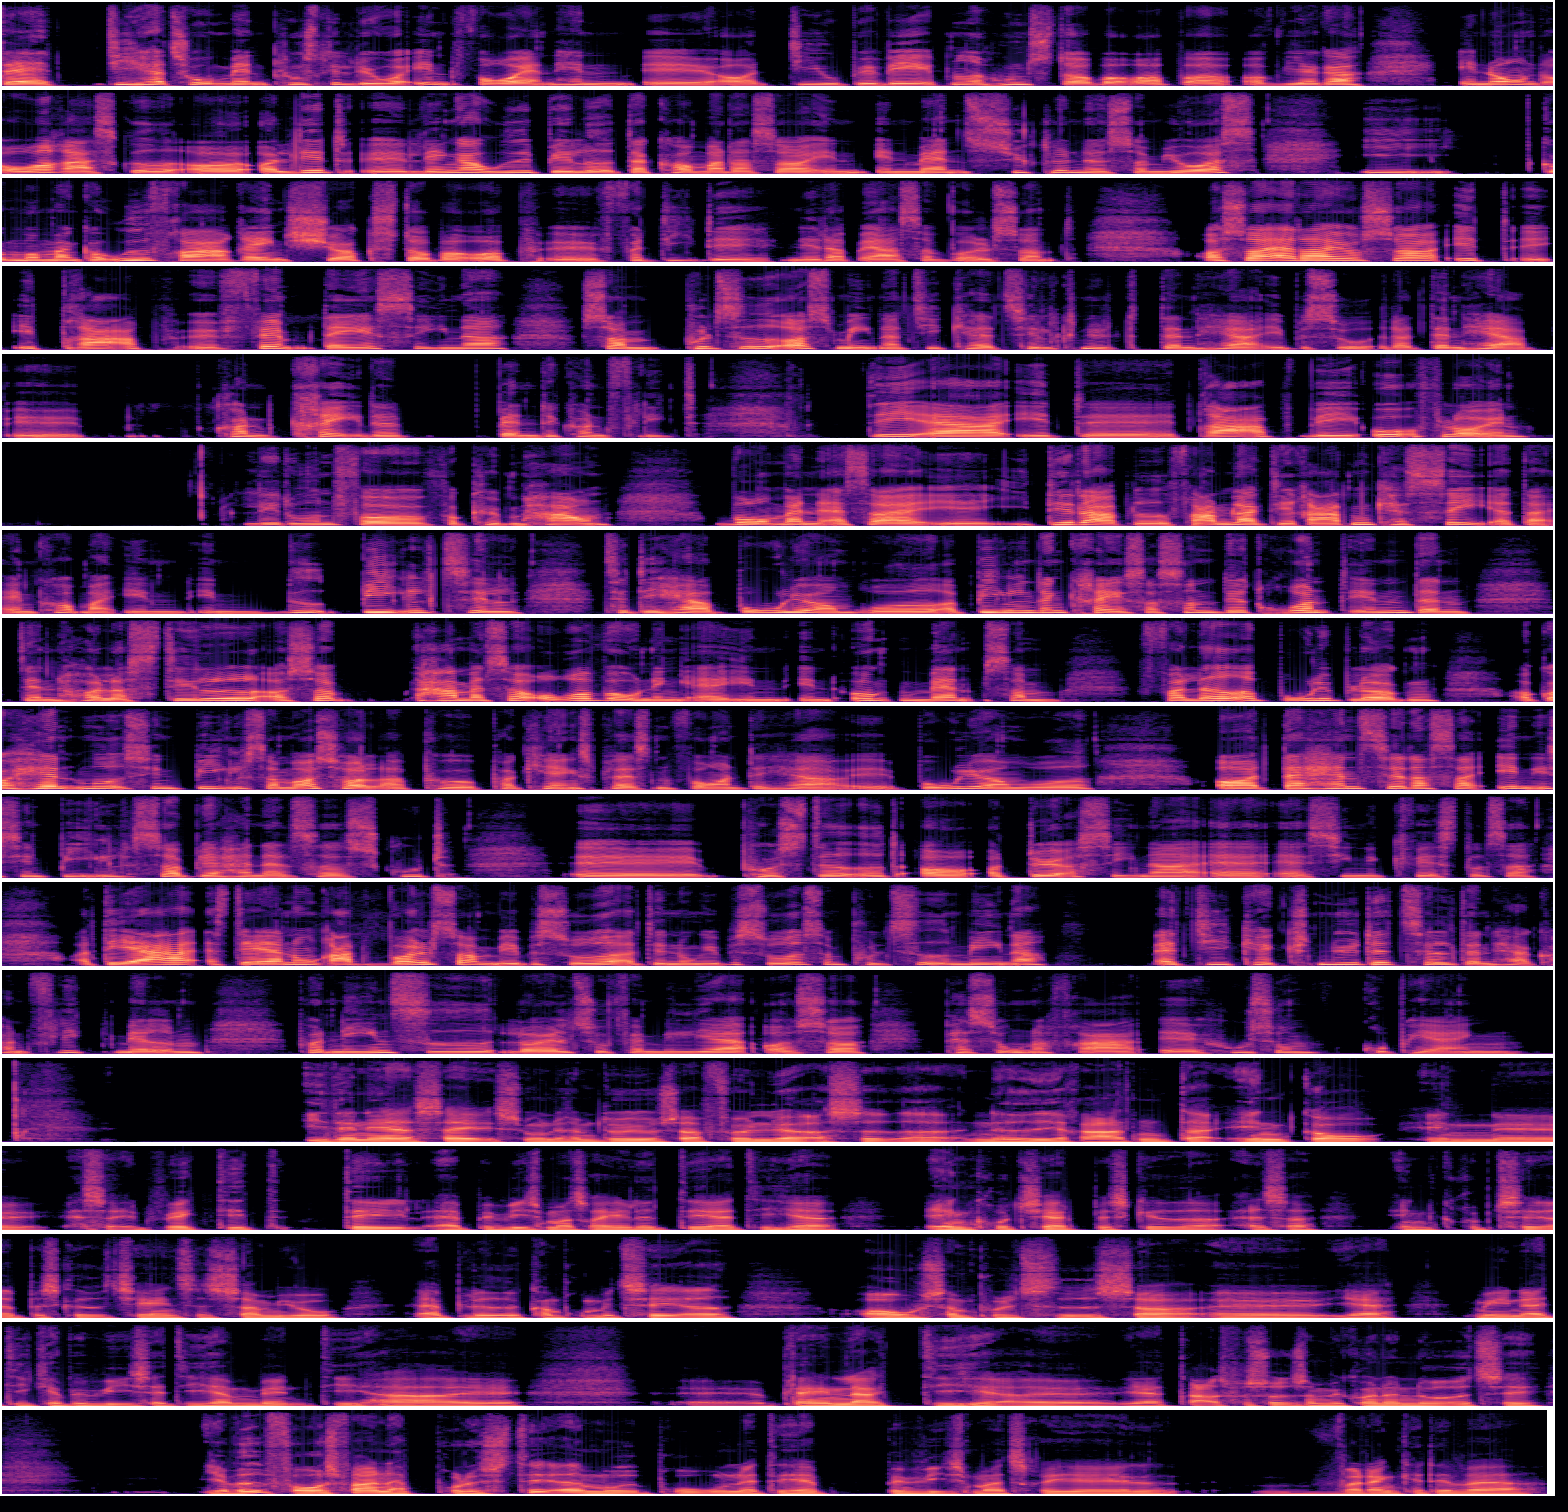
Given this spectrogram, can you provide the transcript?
da de her to mænd pludselig løber ind foran hende, øh, og de er jo bevæbnet, og hun stopper op og, og virker enormt overrasket. Og, og lidt øh, længere ude i billedet, der kommer der så en, en mand cyklende, som jo også i må man gå ud fra, at rent chok stopper op, øh, fordi det netop er så voldsomt. Og så er der jo så et, øh, et drab øh, fem dage senere, som politiet også mener, de kan tilknytte den her episode, eller den her øh, konkrete bandekonflikt. Det er et øh, drab ved Åfløjen, lidt uden for, for København, hvor man altså øh, i det, der er blevet fremlagt i retten, kan se, at der ankommer en, en hvid bil til, til det her boligområde, og bilen den kredser sådan lidt rundt, inden den, den holder stille, og så har man så overvågning af en, en ung mand, som forlader boligblokken og går hen mod sin bil, som også holder på parkeringspladsen foran det her øh, boligområde. Og da han sætter sig ind i sin bil, så bliver han altså skudt øh, på stedet og, og dør senere af, af sine kvæstelser. Og det er, altså, det er nogle ret voldsomme episoder, og det er nogle episoder, som politiet mener at de kan knytte til den her konflikt mellem på den ene side Loyal to Familia og så personer fra øh, Husum-grupperingen. I den her sag, Sune, som du jo så følger og sidder nede i retten, der indgår en, øh, altså et vigtigt del af bevismaterialet, det er de her EncroChat-beskeder, altså en krypteret beskedtjeneste, som jo er blevet kompromitteret, og som politiet så øh, ja, mener, at de kan bevise, at de her mænd, de har øh, øh planlagt de her øh, ja, drabsforsøg, som vi kun er nået til. Jeg ved, at forsvaren har protesteret mod brugen af det her bevismateriale. Hvordan kan det være?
